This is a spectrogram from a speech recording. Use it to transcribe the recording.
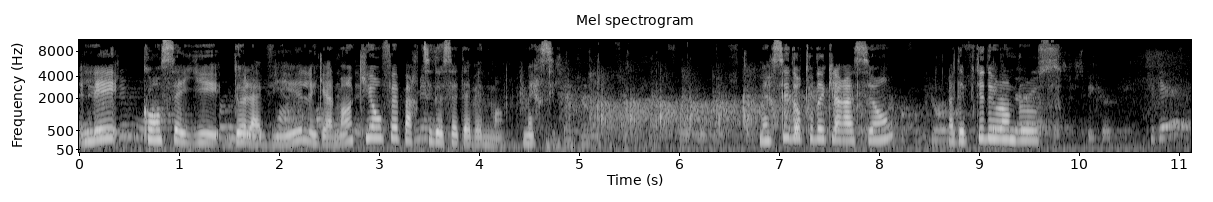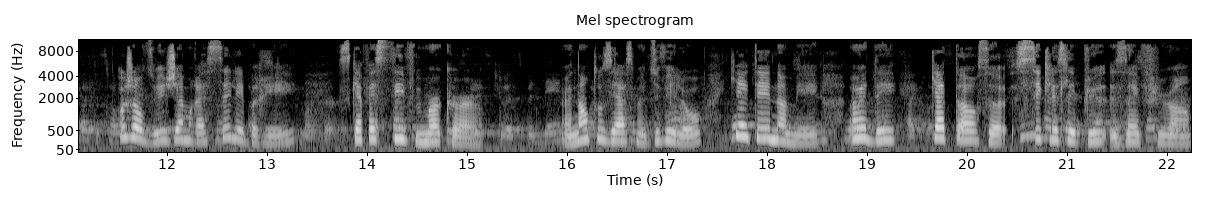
les conseillers de la Ville également, qui ont fait partie de cet événement. Merci. Merci. D'autres déclarations? La députée de Ron Bruce. Aujourd'hui, j'aimerais célébrer ce qu'a fait Steve Merker, un enthousiasme du vélo qui a été nommé un des 14 cyclistes les plus influents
